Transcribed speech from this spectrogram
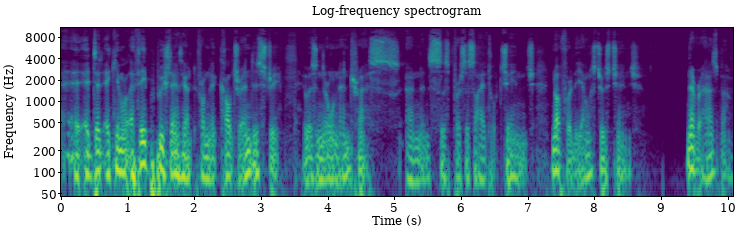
it, did, it came. If they pushed anything from the culture industry, it was in their own interests and for societal change, not for the youngsters' change. Never has been.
